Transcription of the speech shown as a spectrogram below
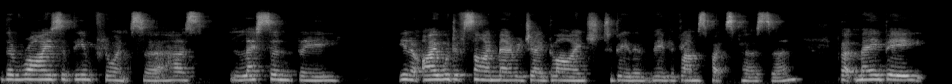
the rise of the influencer has lessened the, you know, I would have signed Mary J. Blige to be the Viva Glam spokesperson, but maybe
